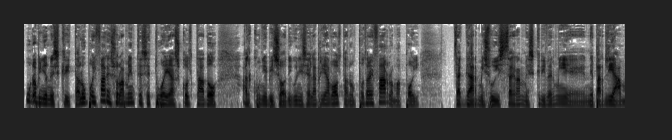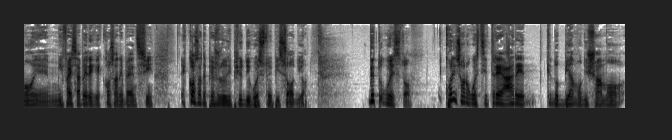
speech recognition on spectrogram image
un'opinione scritta. Lo puoi fare solamente se tu hai ascoltato alcuni episodi, quindi se è la prima volta non potrai farlo, ma poi taggarmi su Instagram e scrivermi e ne parliamo e mi fai sapere che cosa ne pensi e cosa ti è piaciuto di più di questo episodio. Detto questo, quali sono queste tre aree che dobbiamo, diciamo,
